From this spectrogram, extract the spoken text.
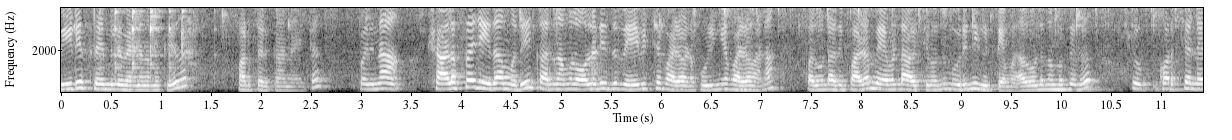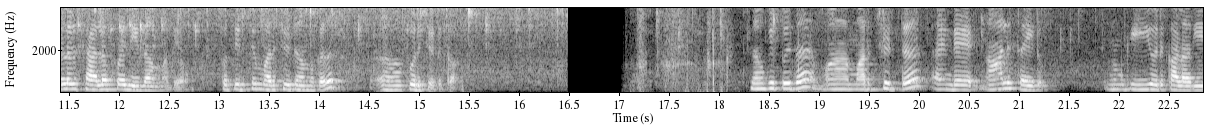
മീഡിയം ഫ്ലെയിമിൽ വേണം നമുക്ക് ഇത് വറുത്തെടുക്കാനായിട്ട്. അപ്പോൾ ഇതിനെ ഷാല ഫ്രൈ ചെയ്താൽ മതി. കാരണം നമ്മൾ ഓൾറെഡി ഇത് വേവിച്ച പഴമാണ് പുഴുങ്ങിയ പഴമാണ്. അപ്പോൾ അതുകൊണ്ട് അതിന് പഴം വേവേണ്ട ആവശ്യമൊന്നും മുരിഞ്ഞ് കിട്ടിയാൽ മതി. അതുകൊണ്ട് നമുക്കിത് കുറച്ച് എണ്ണയിൽ ഷാലോ ഫ്രൈ ചെയ്താൽ മതിയാവും. അപ്പോൾ തിരിച്ചും മറിച്ചിട്ട് നമുക്കത് പൊരിച്ചെടുക്കാം. നമുക്കിപ്പോൾ ഇത് മറിച്ചിട്ട് അതിന്റെ നാല് സൈഡും നമുക്ക് ഈ ഒരു കളറിൽ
